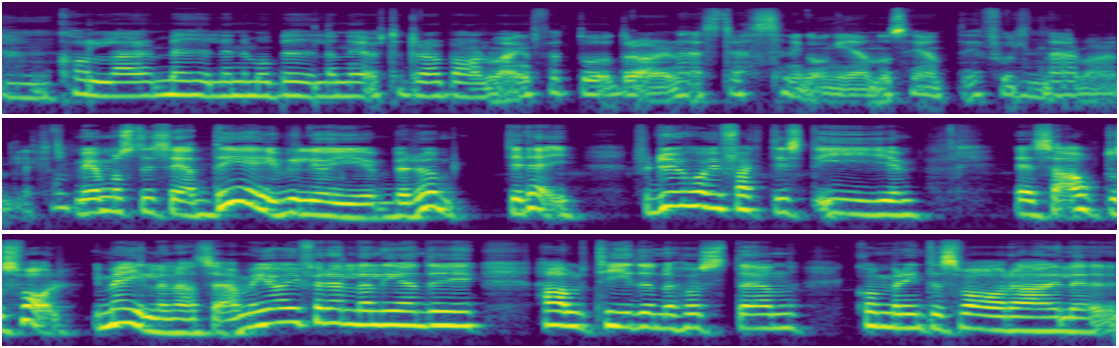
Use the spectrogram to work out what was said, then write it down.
Mm. kollar mejlen i mobilen när jag är ute och drar barnvagn för att då drar den här stressen igång igen och så är jag inte fullt Mm. närvarande liksom. Men jag måste säga att det vill jag ge beröm till dig. För du har ju faktiskt i så autosvar i mejlen att säga men jag är föräldraledig halvtid under hösten kommer inte svara eller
